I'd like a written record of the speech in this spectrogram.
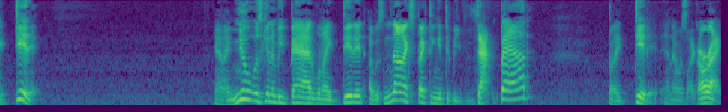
I did it. And I knew it was going to be bad when I did it. I was not expecting it to be that bad, but I did it. And I was like, all right,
